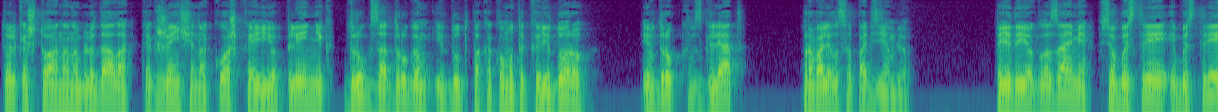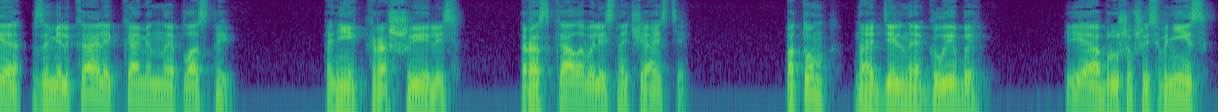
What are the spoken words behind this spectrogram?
Только что она наблюдала, как женщина-кошка и ее пленник друг за другом идут по какому-то коридору, и вдруг взгляд провалился под землю. Перед ее глазами все быстрее и быстрее замелькали каменные пласты. Они крошились, раскалывались на части, потом на отдельные глыбы и, обрушившись вниз,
